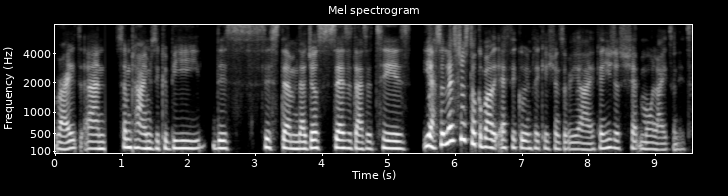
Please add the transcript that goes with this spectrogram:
right? And sometimes it could be this system that just says it as it is. Yeah, so let's just talk about the ethical implications of AI. Can you just shed more light on it?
